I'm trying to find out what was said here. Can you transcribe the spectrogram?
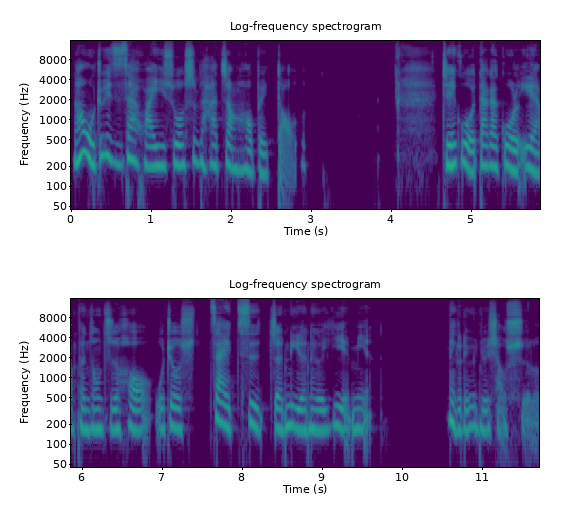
然后我就一直在怀疑说是不是他账号被盗了。结果大概过了一两分钟之后，我就再次整理了那个页面，那个留言就消失了。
